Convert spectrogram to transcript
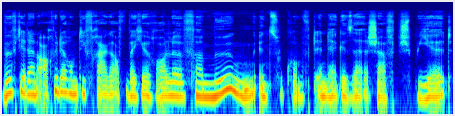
wirft ja dann auch wiederum die Frage auf, welche Rolle Vermögen in Zukunft in der Gesellschaft spielt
